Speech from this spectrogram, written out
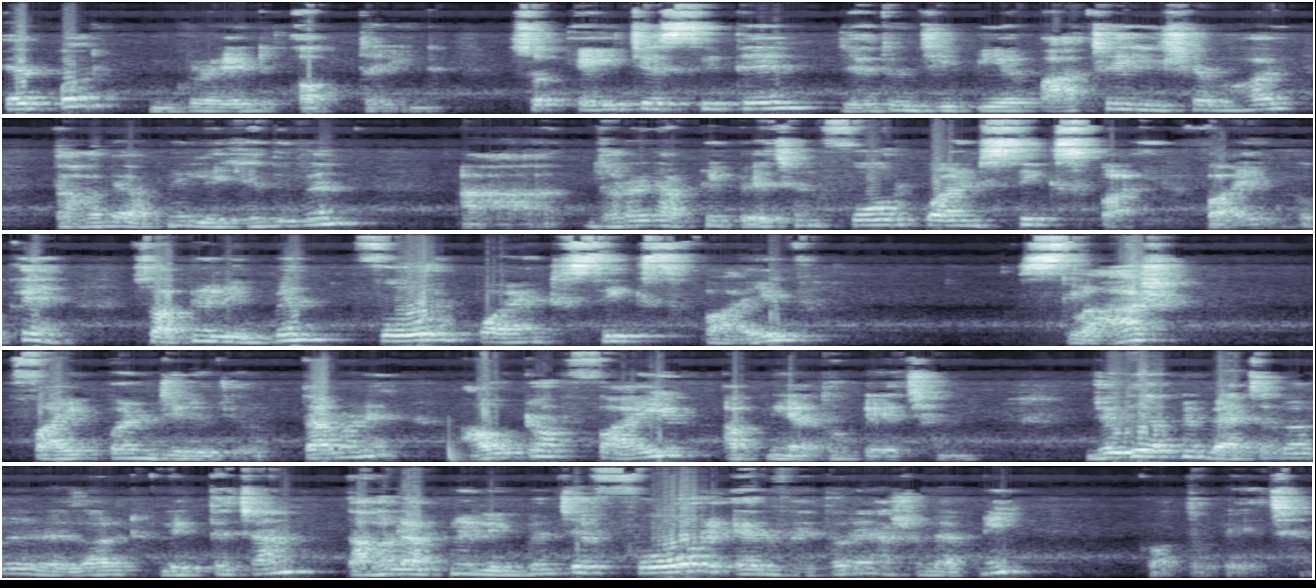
এরপর গ্রেড অবটেইন সো এইচএসসি তে যেহেতু জিপিএ পাঁচে হিসেব হয়, তাহলে আপনি লিখে দিবেন ধরেন আপনি পেয়েছেন four point six five five okay so আপনি লিখবেন four point six five slash five point zero zero তার মানে আউট অফ ফাইভ আপনি এত পেয়েছেন। যদি আপনি ব্যাচেলরের রেজাল্ট লিখতে চান, তাহলে আপনি লিখবেন যে ফোর এর ভেতরে আসলে আপনি কত পেয়েছেন।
